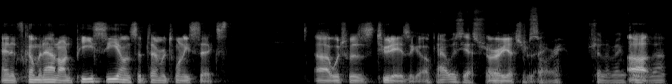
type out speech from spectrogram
and it's coming out on PC on September 26th, uh, which was two days ago. That was yesterday. Or I'm yesterday. sorry. Shouldn't have Uh, included that.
